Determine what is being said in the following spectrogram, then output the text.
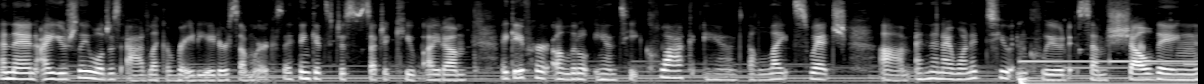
And then I usually will just add like a radiator somewhere because I think it's just such a cute item. I gave her a little antique clock and a light switch. Um, and then I wanted to include some shelving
